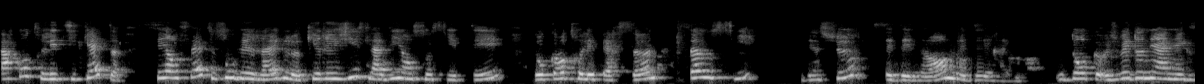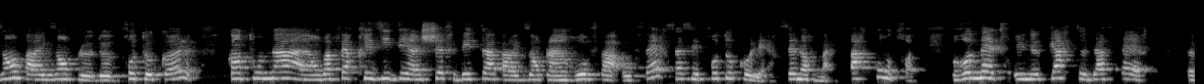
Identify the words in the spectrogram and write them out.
Par contre, l'étiquette, c'est en fait, ce sont des règles qui régissent la vie en société, donc entre les personnes. Ça aussi, bien sûr, c'est des normes et des règles donc, je vais donner un exemple, par exemple, de protocole. Quand on a, on va faire présider un chef d'État, par exemple, un ROFA offert, ça c'est protocolaire, c'est normal. Par contre, remettre une carte d'affaires euh,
